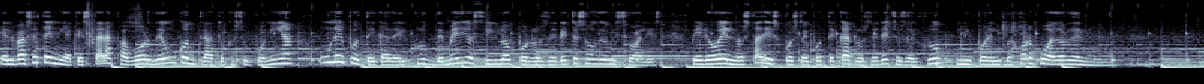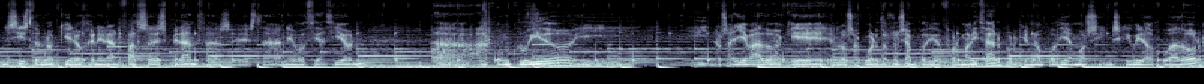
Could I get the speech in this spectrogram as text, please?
el Barça tenía que estar a favor de un contrato que suponía una hipoteca del club de medio siglo por los derechos audiovisuales, pero él no está dispuesto a hipotecar los derechos del club ni por el mejor jugador del mundo. Insisto, no quiero generar falsas esperanzas. Esta negociación ha, concluido y, nos ha llevado a que los acuerdos no se han podido formalizar porque no podíamos inscribir al jugador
